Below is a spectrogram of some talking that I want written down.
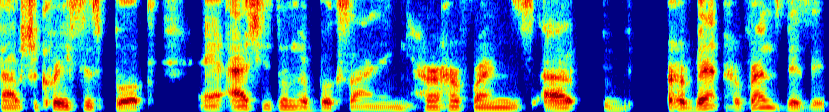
uh, she creates this book. And as she's doing her book signing, her her friends, uh, her vent, her friends visit.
